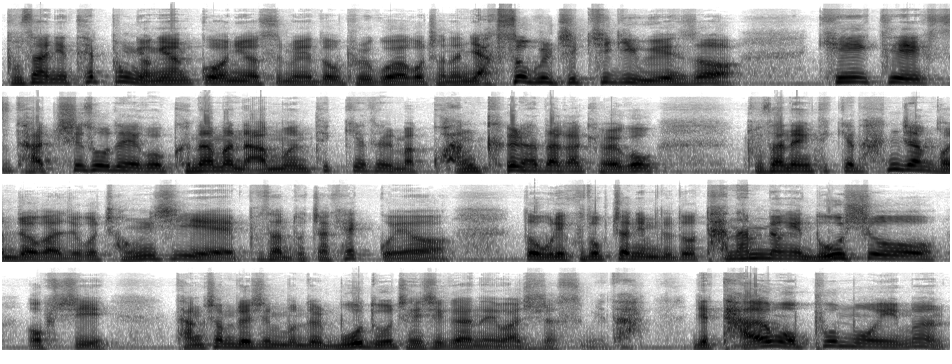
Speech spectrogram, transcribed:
부산이 태풍 영향권이었음에도 불구하고 저는 약속을 지키기 위해서 KTX 다 취소되고 그나마 남은 티켓을 막 광클하다가 결국 부산행 티켓 한 장 건져가지고 정시에 부산 도착했고요. 또 우리 구독자님들도 단 한 명의 노쇼 없이 당첨되신 분들 모두 제 시간에 와주셨습니다. 이제 다음 오프 모임은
